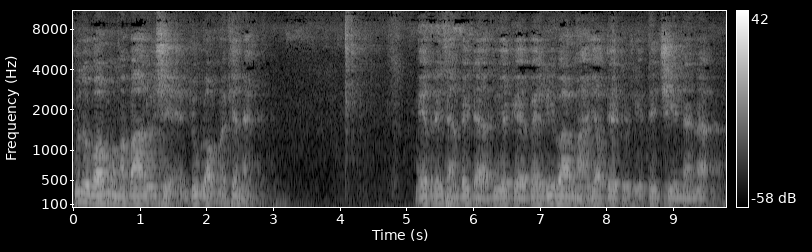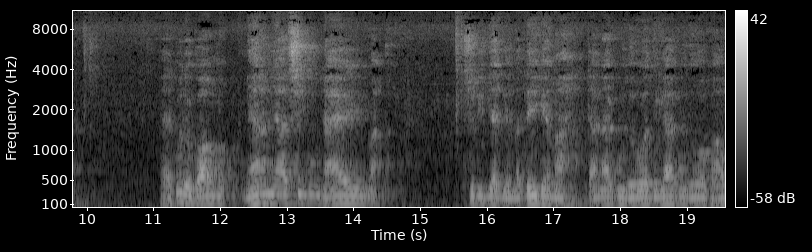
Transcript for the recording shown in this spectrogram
ကုသိုလ်ကောင်းမှုမပါလို့ရှိရင်လူတော်မဖြစ်နိုင်မေတ္တိဆံပိဋ္ဌာသူရဲ့ကဲပဲလေးပါးမှာရောက်တဲ့သူတွေအသိချေနန္ဒအဲကုသိုလ်ကောင်းမှုများများရှိမှုနိုင်မှသုတိပြည့်မသေးခင်မှာဒါနကုသိုလ်ဝသီလကုသိုလ်ဝဘာဝ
